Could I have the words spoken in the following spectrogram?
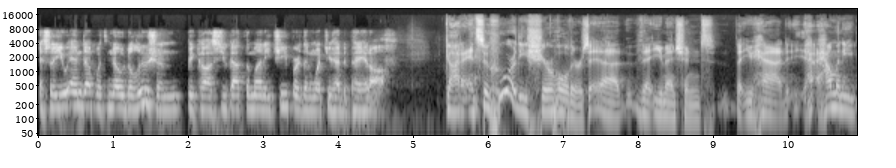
And so you end up with no dilution because you got the money cheaper than what you had to pay it off. Got it. And so, who are these shareholders uh, that you mentioned that you had? How many?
